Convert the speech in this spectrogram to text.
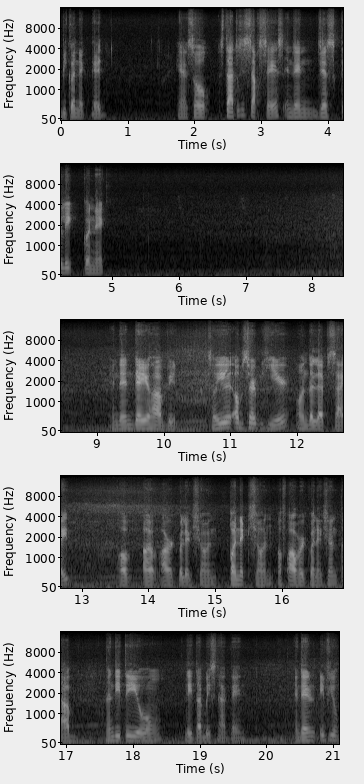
be connected. Yeah, so status is success and then just click connect. And then there you have it. So you observe here on the left side of, of our collection connection of our connection tab, nandito yung database natin. And then if you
